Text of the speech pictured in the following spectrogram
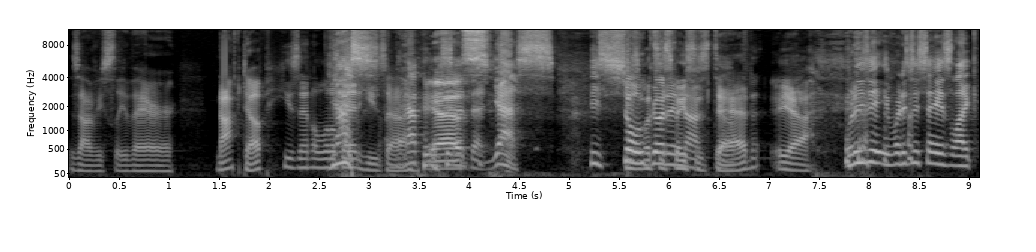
is obviously there. Knocked Up, he's in a little yes, bit. He's I'm uh, happy Yes. you said that. Yes, he's he's so what's good his in face, Knocked his Up. dad. Yeah, What is it? What does he say? Is like,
